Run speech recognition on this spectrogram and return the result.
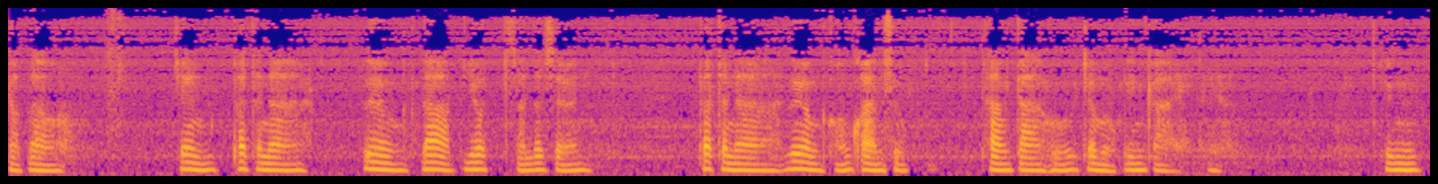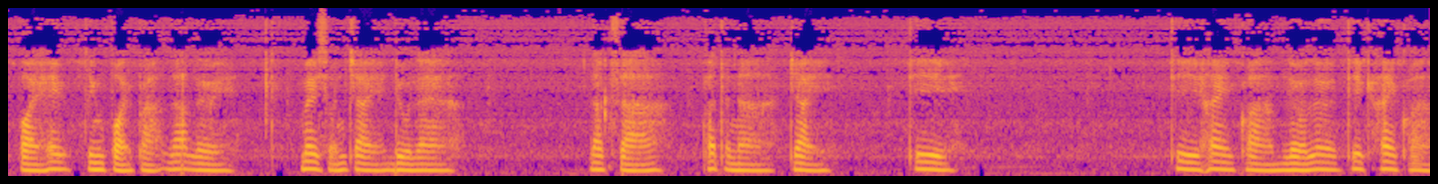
กับเรา เช่นพัฒนาเรื่องลาบยศสรรเสริญ พัฒนาเรื่องของความสุขทางตาหูจมูกลิ้นกาย จึงปล่อยให้จึงปล่อยปละละเลย ไม่สนใจดูแล รักษาพัฒนาใจที่ที่ให้ความเลอเลิศที่ให้ความ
